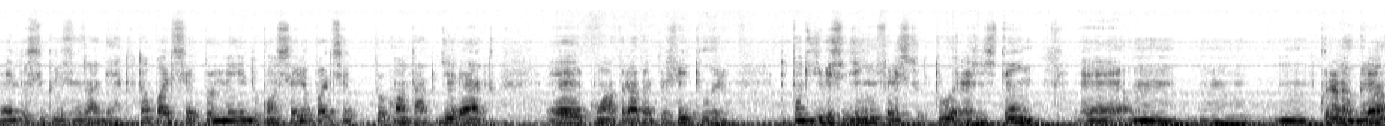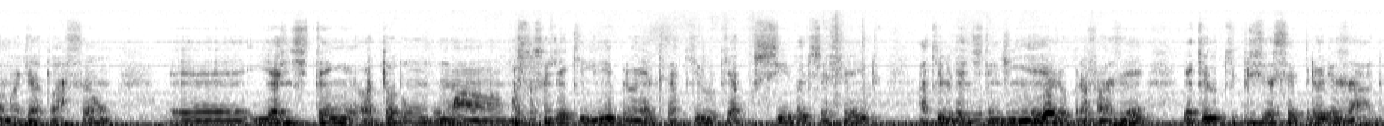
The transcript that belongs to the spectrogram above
é, dos ciclistas lá dentro. Então pode ser por meio do Conselho, pode ser por contato direto é, com a própria Prefeitura. Do ponto de vista de infraestrutura, a gente tem é, um, um, um cronograma de atuação é, e a gente tem ó, toda um, uma, uma situação de equilíbrio entre aquilo que é possível de ser feito, aquilo que a gente tem dinheiro para fazer e aquilo que precisa ser priorizado.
